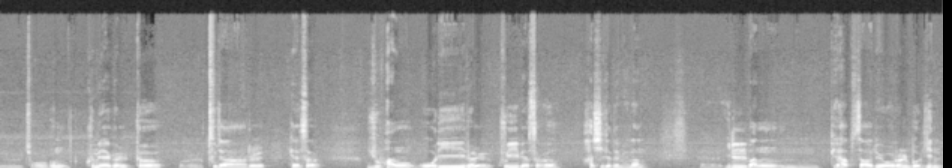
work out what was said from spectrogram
음, 조금 금액을 더 어, 투자를 해서 유황 오리를 구입해서 하시게 되면은 에, 일반 음, 배합사료를 먹인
